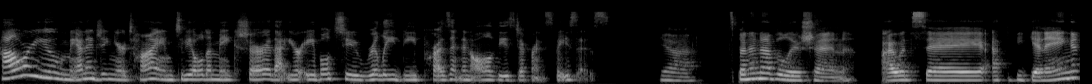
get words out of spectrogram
how are you managing your time to be able to make sure that you're able to really be present in all of these different spaces? Yeah, it's been an evolution. I would say at the beginning,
